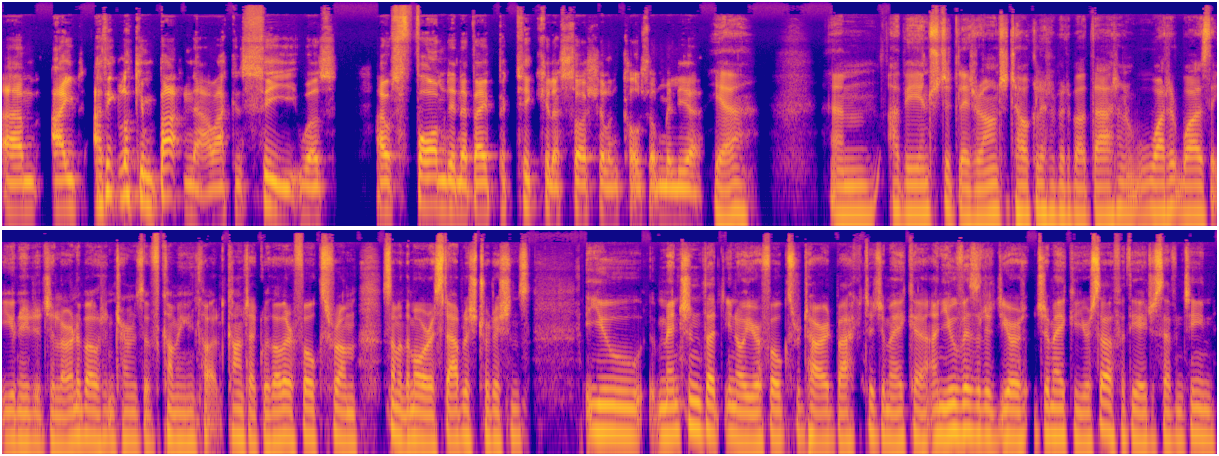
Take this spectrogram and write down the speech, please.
um, I I think looking back now, I can see was I was formed in a very particular social and cultural milieu. Yeah. Um, I'd be interested later on to talk a little bit about that and what it was that you needed to learn about in terms of coming in co- contact with other folks from some of the more established traditions. You mentioned that you know your folks retired back to Jamaica, and you visited your Jamaica yourself at the age of seventeen.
